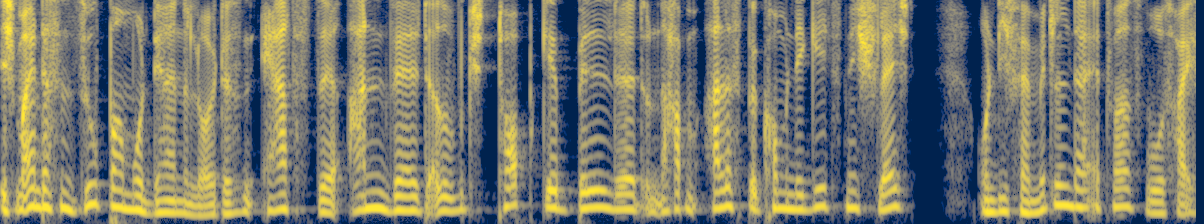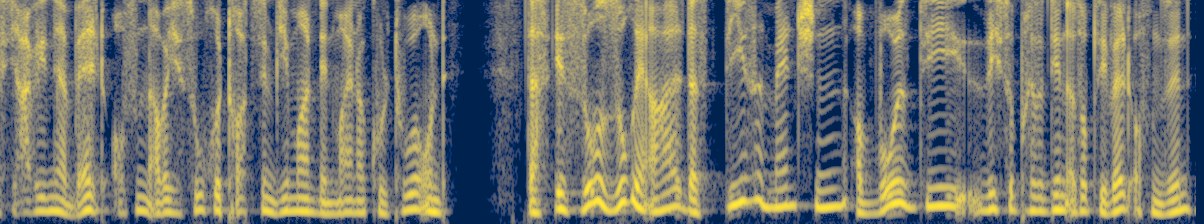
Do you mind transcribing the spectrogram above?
ich meine, das sind super moderne Leute, das sind Ärzte, Anwälte, also wirklich top gebildet und haben alles bekommen, denen geht's nicht schlecht. Und die vermitteln da etwas, wo es heißt, ja, wir sind ja weltoffen, aber ich suche trotzdem jemanden in meiner Kultur. Und das ist so surreal, dass diese Menschen, obwohl sie sich so präsentieren, als ob sie weltoffen sind,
